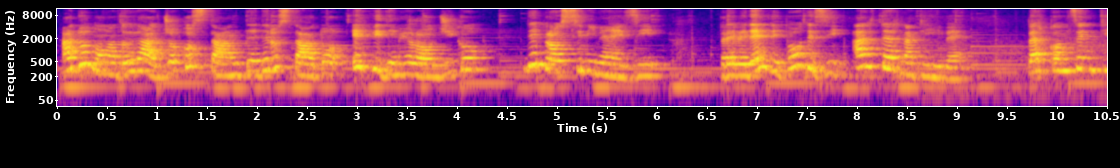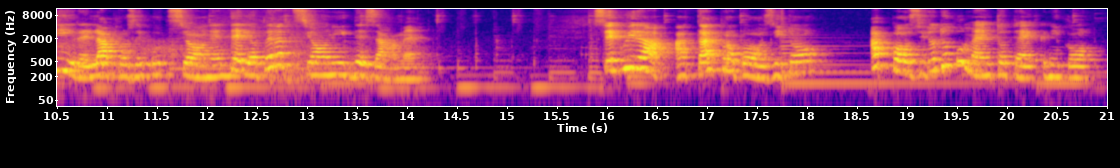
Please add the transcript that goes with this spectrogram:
ad un monitoraggio costante dello stato epidemiologico dei prossimi mesi, prevedendo ipotesi alternative per consentire la prosecuzione delle operazioni d'esame. Seguirà a tal proposito apposito documento tecnico.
